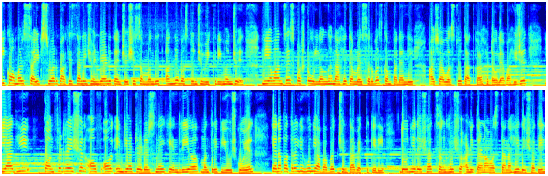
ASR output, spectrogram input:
ई कॉमर्स साईट्सवर पाकिस्तानी झेंडे आणि त्यांच्याशी संबंधित अन्य वस्तूंची विक्री म्हणजे. नियमांचे स्पष्ट उल्लंघन आहे त्यामुळे सर्वच कंपन्यांनी अशा वस्तू तात्काळ हटवल्या पाहिजेत. याआधी कॉन्फेडरेशन ऑफ ऑल इंडिया ट्रेडर्सने केंद्रीय मंत्री पियुष गोयल यांना पत्र लिहून याबाबत चिंता व्यक्त केली. दोन्ही देशात संघर्ष आणि तणाव असतानाही देशातील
